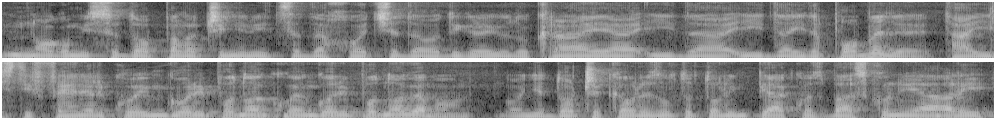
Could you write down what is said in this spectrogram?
mnogo mi se dopala činjenica da hoće da odigraju do kraja i da i da i da pobede taj isti Fener kojim gori pod nogama, kojem gori pod nogama. On, on je dočekao rezultat Olimpijakos Baskonija, ali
